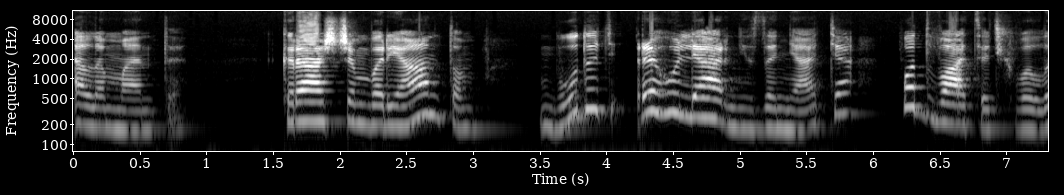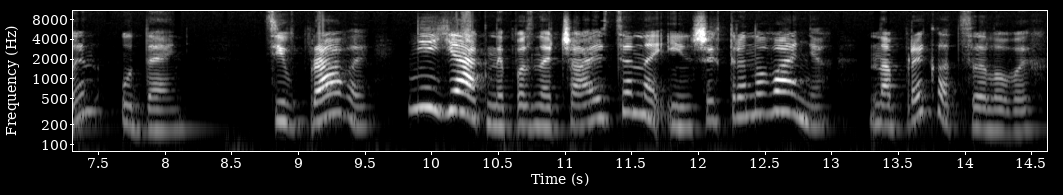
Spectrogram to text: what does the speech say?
елементи. Кращим варіантом будуть регулярні заняття по 20 хвилин у день. Ці вправи ніяк не позначаються на інших тренуваннях, наприклад, силових.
